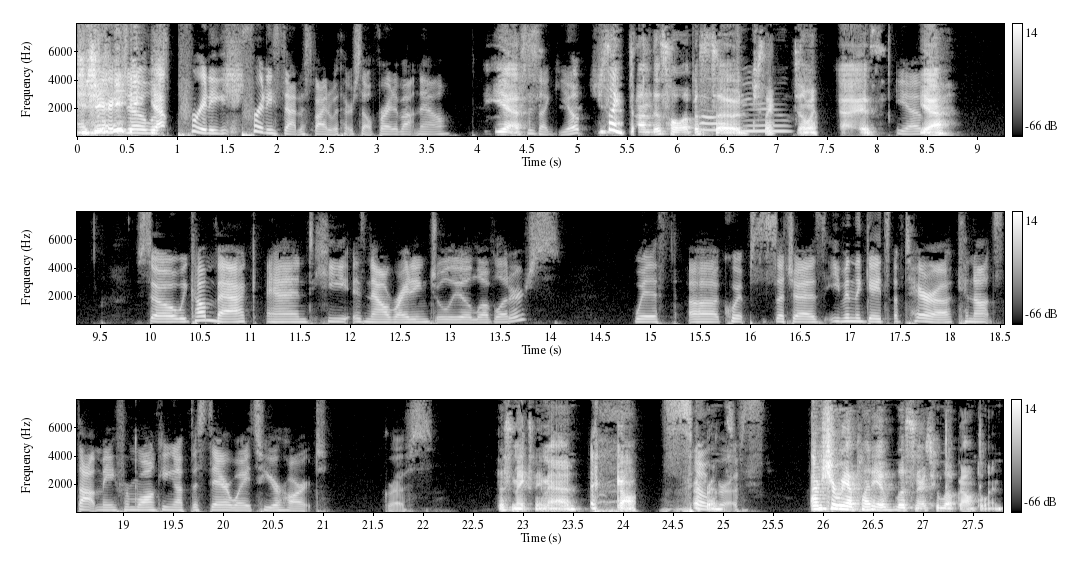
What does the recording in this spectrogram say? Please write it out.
And Mary Jo looks Yep. pretty pretty satisfied with herself right about now. yes. She's like, "Yep, She's like done this whole episode. She's like done with you guys. yep." Yeah. So we come back, and he is now writing Julia love letters with uh, quips such as, "Even the gates of Tara cannot stop me from walking up the stairway to your heart." Gross. This makes me mad. So Reference. gross. I'm sure we have plenty of listeners who love Gonfalon.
